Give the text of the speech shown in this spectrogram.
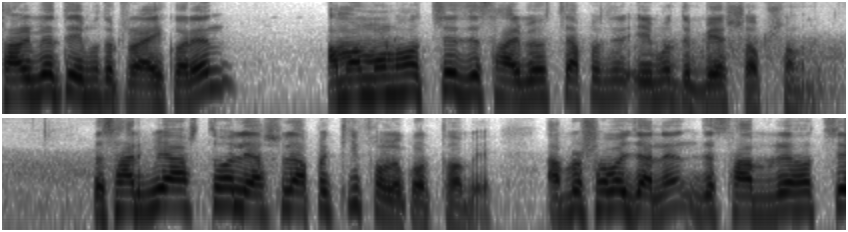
সার্বিয়াতে এই মতো ট্রাই করেন, আমার মনে হচ্ছে যে সার্বিয়া হচ্ছে আপনাদের এই মধ্যে বেস্ট অপশন তো সার্বিয়া আসতে হলে আসলে আপনাকে কী ফলো করতে হবে? আপনারা সবাই জানেন যে সার্বিয়া হচ্ছে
